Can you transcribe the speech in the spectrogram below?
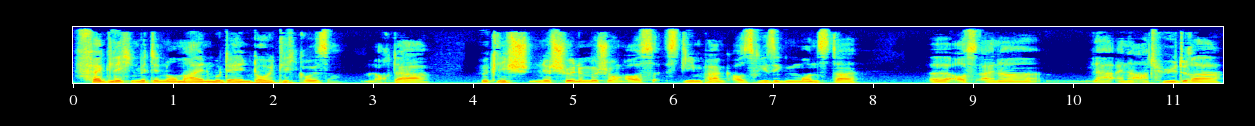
verglichen mit den normalen Modellen deutlich größer. Und auch da wirklich eine schöne Mischung aus Steampunk, aus riesigen Monster, äh, aus einer, ja, einer Art Hydra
